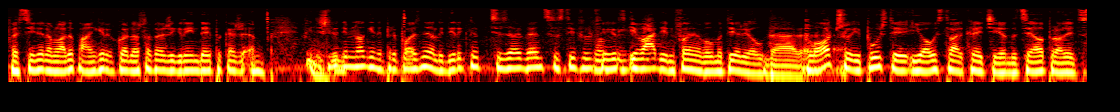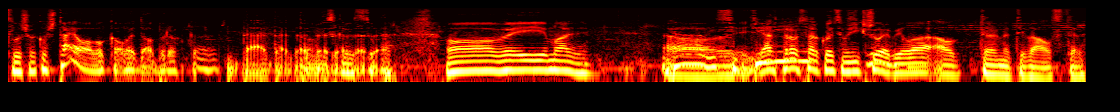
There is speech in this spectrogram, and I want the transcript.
fascinira mladu pankirku koja je došla traži Green Day pa kaže, "Em, vidiš, ljudi mnogi ne prepoznaju, ali direktni utice za ovaj band su Steve Wilfingers i vadi inflammable material Da, da, ploču i pušte i ovu stvar kreće i onda cijela prodavnica sluša kao šta je ovo, kao ovo je dobro. Kao, Da, da, da, to mi da, je da, skroz da, super. da. Da ti Ja prva stvar koju sam u njih čuo je bila Alternative Ulster.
